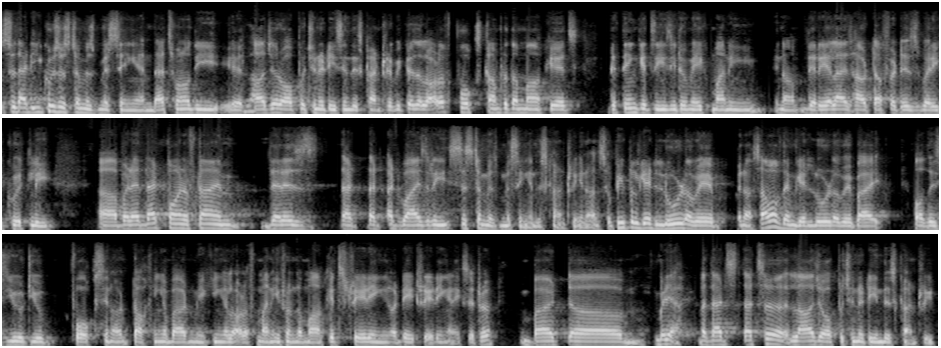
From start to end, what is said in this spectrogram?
So that ecosystem is missing and that's one of the uh, larger opportunities in this country because a lot of folks come to the markets they think it's easy to make money you know they realize how tough it is very quickly. Uh, but at that point of time there is that that advisory system is missing in this country you know. So people get lured away you know some of them get lured away by all these YouTube folks, you know, talking about making a lot of money from the markets, trading or day trading, and etc. But um, but yeah, but that's that's a large opportunity in this country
